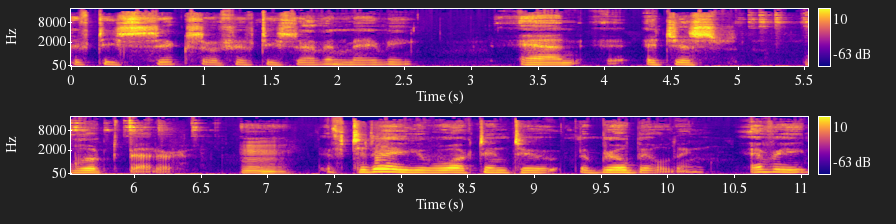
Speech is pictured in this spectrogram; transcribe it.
56 or 57, maybe. And it- just looked better. Mm. If today you walked into the Brill building, every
